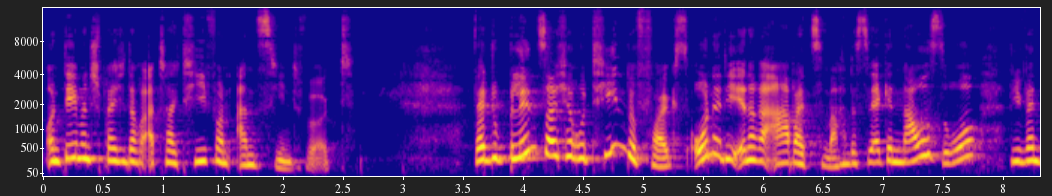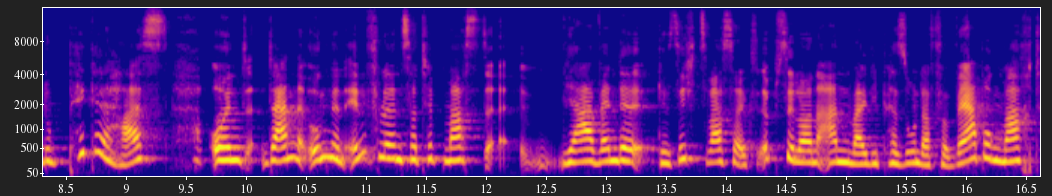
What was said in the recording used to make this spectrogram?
und dementsprechend auch attraktiv und anziehend wirkt. Wenn du blind solche Routinen befolgst, ohne die innere Arbeit zu machen, das wäre genauso, wie wenn du Pickel hast und dann irgendeinen Influencer-Tipp machst, äh, ja, wende Gesichtswasser XY an, weil die Person dafür Werbung macht,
